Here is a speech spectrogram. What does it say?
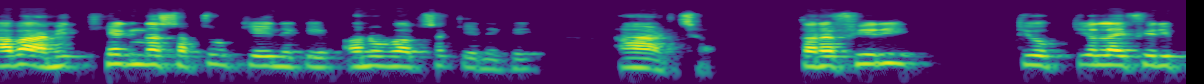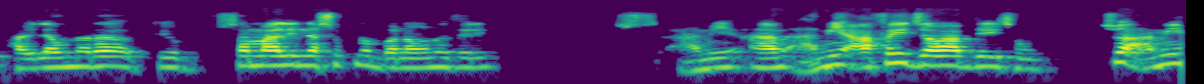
अब हामी थेग्न सक्छौँ केही न केही अनुभव छ केही न केही आँट छ। तर फेरि त्यो त्यसलाई फेरि फैलाउन र त्यो सम्हालिन नसक्नु बनाउनु फेरि हामी हामी आफै जवाबदेही छौँ सो हामी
